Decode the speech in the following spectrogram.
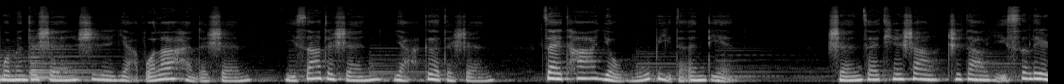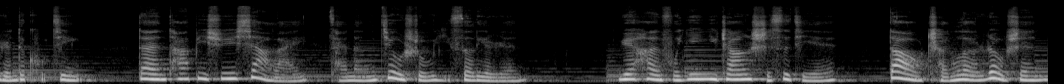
我们的神是亚伯拉罕的神，以撒的神，雅各的神，在他有无比的恩典。神在天上知道以色列人的苦境，但他必须下来才能救赎以色列人。约翰福音一章十四节。道成了肉身，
